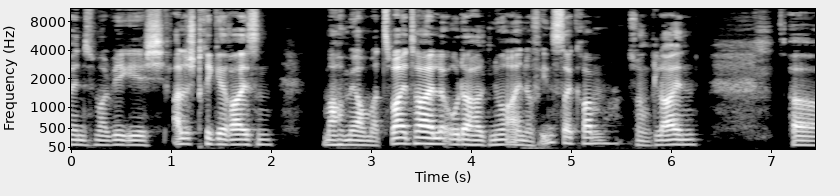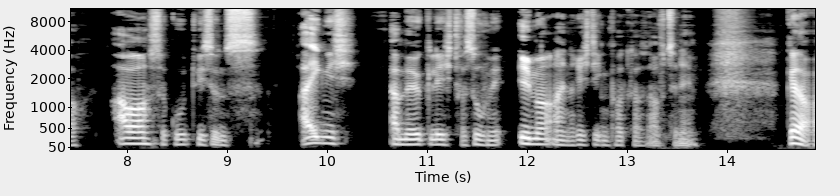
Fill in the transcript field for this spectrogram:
Wenn es mal wirklich alle Stricke reißen, machen wir auch mal zwei Teile oder halt nur einen auf Instagram, so einen kleinen. Äh, aber so gut wie es uns eigentlich ermöglicht, versuchen wir immer einen richtigen Podcast aufzunehmen. Genau.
